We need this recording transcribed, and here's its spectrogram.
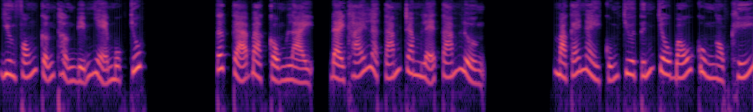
Dương Phóng cẩn thận điểm nhẹ một chút. Tất cả bạc cộng lại, đại khái là 808 lượng. Mà cái này cũng chưa tính châu báu cùng ngọc khí.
